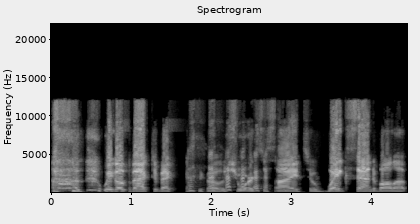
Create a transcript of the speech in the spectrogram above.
we go back to Mexico. Schwartz decides to wake Sandoval up.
